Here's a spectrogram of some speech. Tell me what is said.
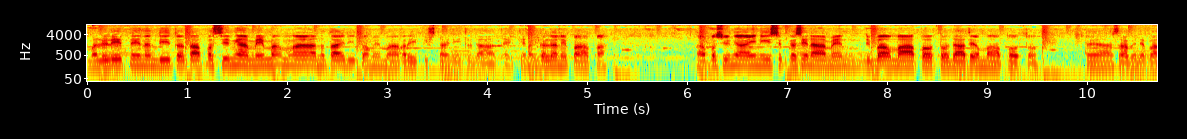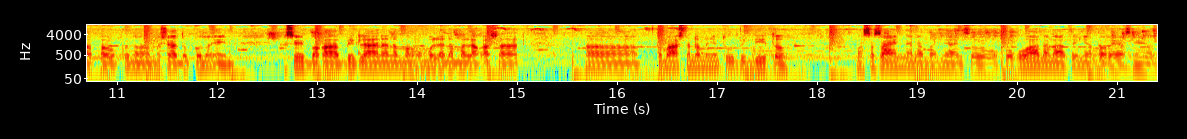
maliliit na yun nandito. Tapos yun nga may ma- mga ano tayo dito may mga creepy star dito dati. Tinanggalan ni Papa. Tapos yun nga iniisip kasi namin di ba umapaw to? Dati umapaw to. Kaya sabi ni Papa huwag ko na masyadong punuin. Kasi baka bigla na namang umulan na malakas at ah, tumaas na naman yung tubig dito. Masasayang na naman yan. So kukuha na natin yan parehas ngayon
